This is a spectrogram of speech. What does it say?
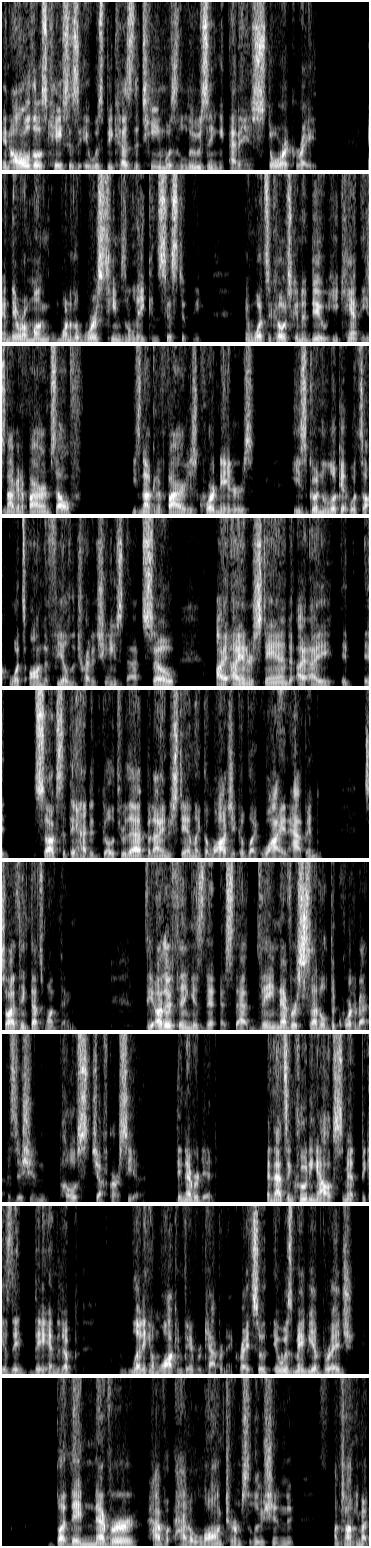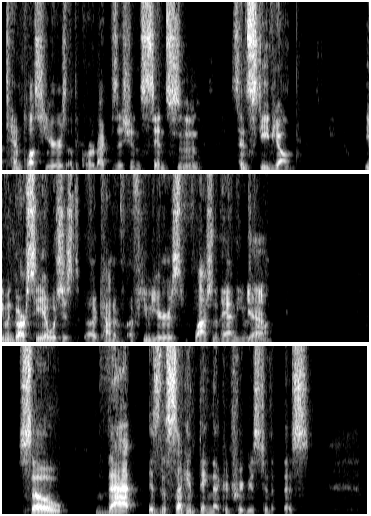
In all of those cases, it was because the team was losing at a historic rate and they were among one of the worst teams in the league consistently. And what's a coach going to do? He can't. He's not going to fire himself. He's not going to fire his coordinators. He's going to look at what's on, what's on the field and try to change that. So I, I understand. I, I it it sucks that they had to go through that, but I understand like the logic of like why it happened. So I think that's one thing. The other thing is this that they never settled the quarterback position post Jeff Garcia. They never did. And that's including Alex Smith because they they ended up letting him walk in favor of Kaepernick, right? So it was maybe a bridge, but they never have had a long term solution. I'm talking about 10 plus years at the quarterback position since mm-hmm. since Steve Young. Even Garcia was just uh, kind of a few years flash in the pan, he was yeah. gone. So that is the second thing that contributes to this.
